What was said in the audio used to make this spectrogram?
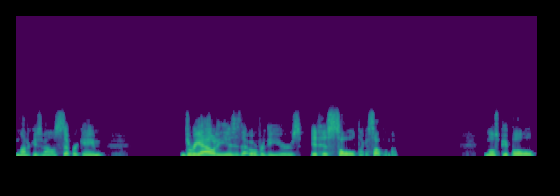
Monarchies of Malice a separate game, the reality is, is that over the years it has sold like a supplement. Most people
